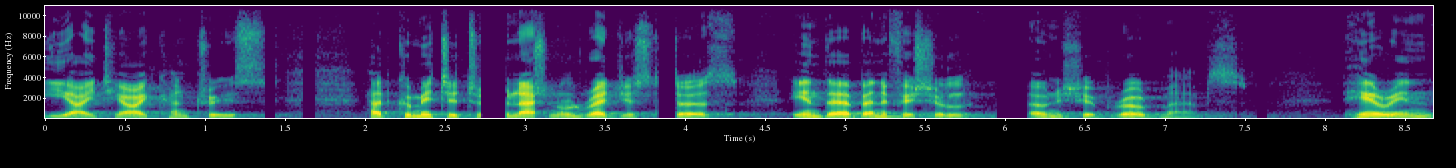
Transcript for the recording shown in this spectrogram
EITI countries had committed to national registers in their beneficial ownership roadmaps. Here in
